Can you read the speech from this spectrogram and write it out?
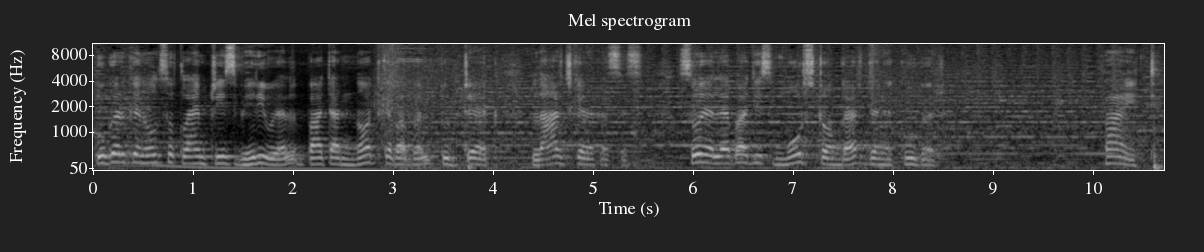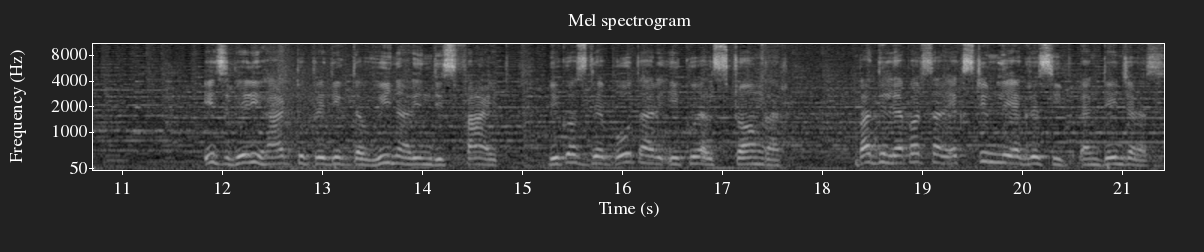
Cougar can also climb trees very well but are not capable to drag large carcasses so a leopard is more stronger than a cougar. Fight It's very hard to predict the winner in this fight because they both are equal stronger. But the leopards are extremely aggressive and dangerous.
